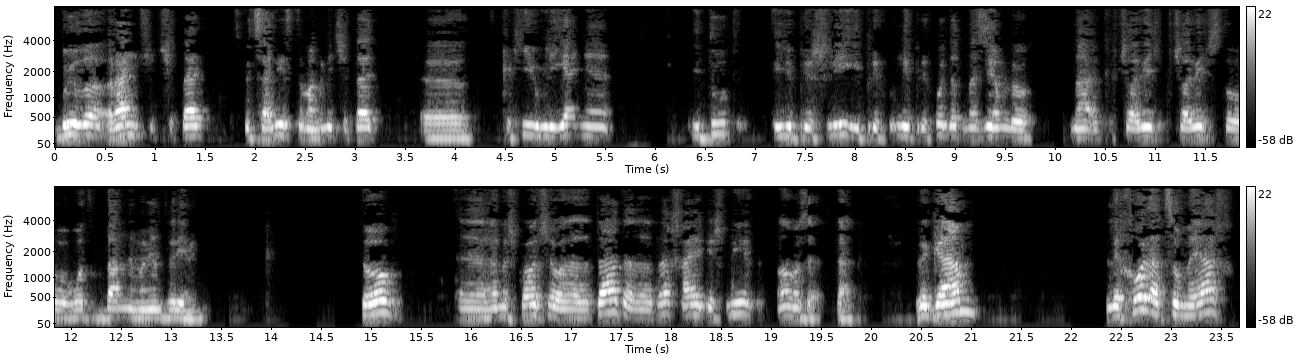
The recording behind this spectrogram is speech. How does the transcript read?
было раньше читать, специалисты могли читать, э, какие влияния идут или пришли или приходят на Землю, на, к, человеч, к человечеству вот в данный момент времени. То э, так. Вегам лехол ацумеах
